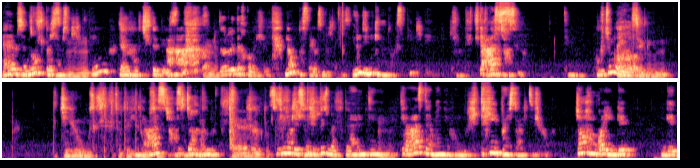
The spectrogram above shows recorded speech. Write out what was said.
Амар сонирхолтой байсан шүү дээ. Тийм хөгжилтэй дээ. Аха. Зөрөөд байхгүй байлаа. Нөө бас сонирхолтой байсан. Ер нь тэрний кинонд угаасаа тийм л дээ. Гэтэ аас жоохон сонир. Тийм. Аягүй. сэг нэг юм. Жинхэнэ хүмүүс хэлэхцүү те тэр Аас хүмүүс. жоохон сонир. жоохон төрөв. Яриа төрөлдөл. Тэр бол сонирхдаг мэлхтэй. Харин тийм. Тэр аас дээр миний хүмүүс хитрхи story хийсэн шүү. Жоохон гоё ингээд ингээд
